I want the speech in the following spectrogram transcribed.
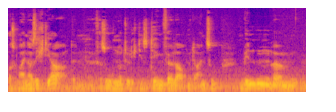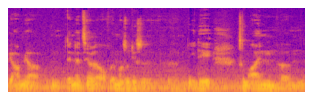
Aus meiner Sicht ja, denn wir versuchen natürlich diese Themenfelder auch mit einzubinden. Ähm, wir haben ja tendenziell auch immer so diese ähm, Idee, zum einen ähm,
